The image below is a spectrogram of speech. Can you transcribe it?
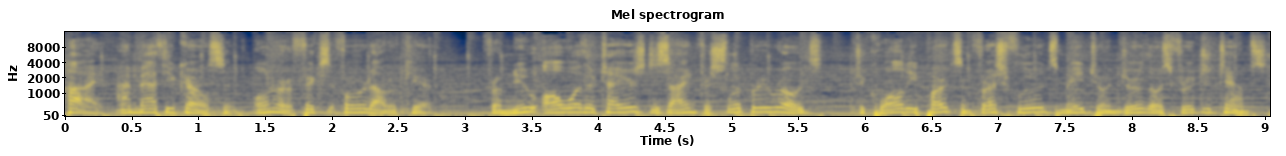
Hi, I'm Matthew Carlson, owner of Fix It Forward Auto Care. From new all weather tires designed for slippery roads to quality parts and fresh fluids made to endure those frigid temps,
